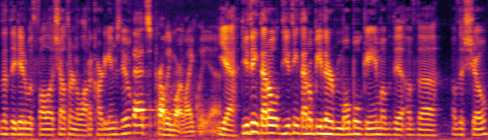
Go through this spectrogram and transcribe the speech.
that they did with Fallout Shelter and a lot of card games do. That's probably more likely. Yeah. Yeah. Do you think that'll do you think that'll be their mobile game of the of the of the show?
